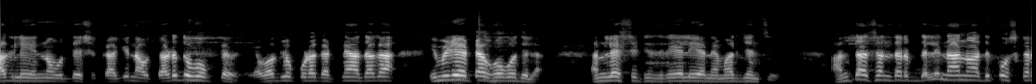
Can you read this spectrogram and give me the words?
ಆಗಲಿ ಅನ್ನೋ ಉದ್ದೇಶಕ್ಕಾಗಿ ನಾವು ತಡೆದು ಹೋಗ್ತೇವೆ. ಯಾವಾಗಲೂ ಕೂಡ ಘಟನೆ ಆದಾಗ ಇಮಿಡಿಯೇಟ್ ಆಗಿ ಹೋಗೋದಿಲ್ಲ. Unless it is really an emergency ಅಂಥ ಸಂದರ್ಭದಲ್ಲಿ ನಾನು ಅದಕ್ಕೋಸ್ಕರ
